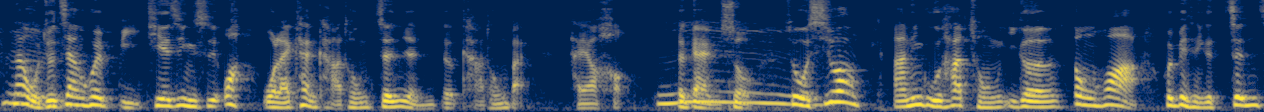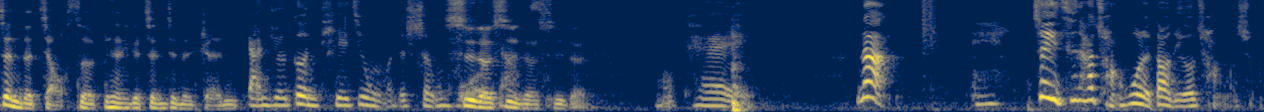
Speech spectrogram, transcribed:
那我觉得这样会比贴近是哇，我来看卡通真人的卡通版还要好的感受。所以我希望阿宁古他从一个动画会变成一个真正的角色，变成一个真正的人，感觉更贴近我们的生活。是的，是的，是的。OK，那哎，这一次他闯祸了，到底又闯了什么？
